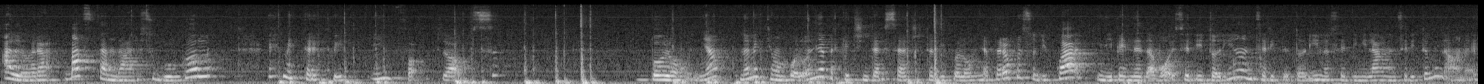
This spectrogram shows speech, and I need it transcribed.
Allora, basta andare su Google e mettere qui InfoJobs Bologna, noi mettiamo Bologna perché ci interessa la città di Bologna, però questo di qua dipende da voi, se è di Torino inserite Torino, se è di Milano inserite Milano e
